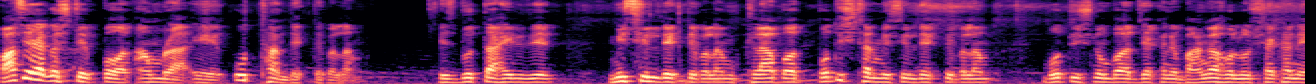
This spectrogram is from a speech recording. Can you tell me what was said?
পাঁচই আগস্টের পর আমরা এর উত্থান দেখতে পেলাম। হিজবুত তাহিরদের মিছিল দেখতে পেলাম, খেলাপথ, প্রতিষ্ঠান মিছিল দেখতে পেলাম, বত্রিশ নম্বর যেখানে ভাঙা হলো, সেখানে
